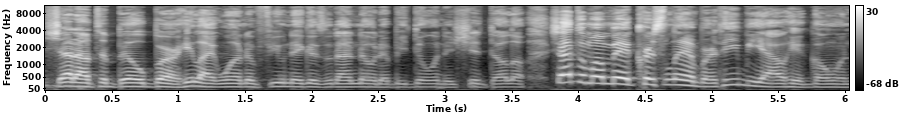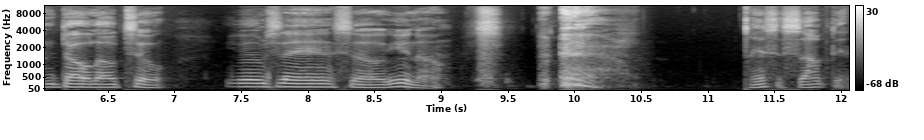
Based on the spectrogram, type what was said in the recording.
Shout out to Bill Burr. He like one of the few niggas that I know that be doing this shit dolo. Shout out to my man Chris Lambert. He be out here going dolo too. You know what I'm saying? So, you know. this is something.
